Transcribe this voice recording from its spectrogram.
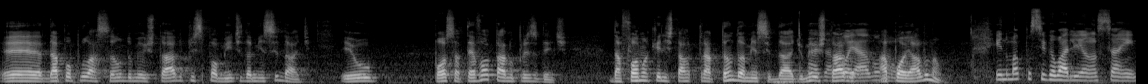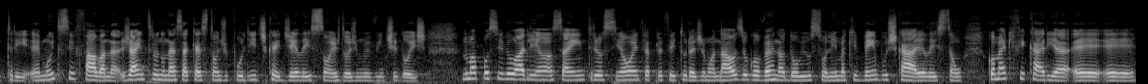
é, da população do meu estado, principalmente da minha cidade. Eu posso até votar no presidente. Da forma que ele está tratando a minha cidade, o meu estado, apoiá-lo não. Apoiá não e numa possível aliança entre, é muito se fala, né, já entrando nessa questão de política e de eleições 2022, numa possível aliança entre o senhor, entre a prefeitura de Manaus e o governador Wilson Lima, que vem buscar a eleição, como é que ficaria é, é,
